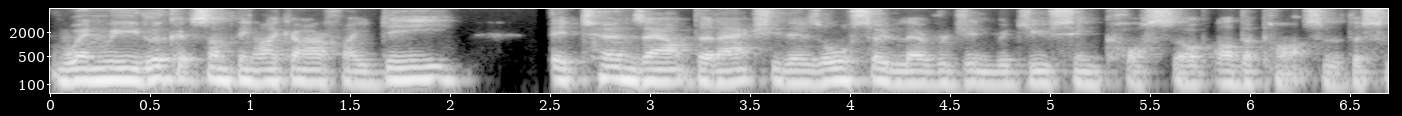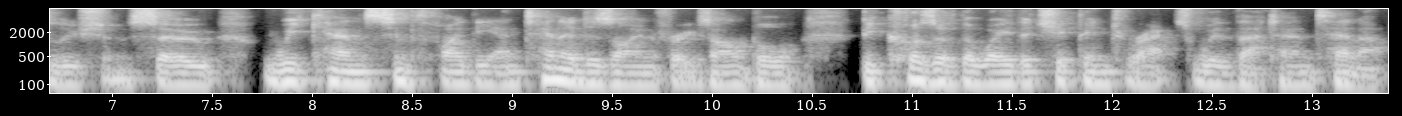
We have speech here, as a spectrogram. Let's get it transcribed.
When we look at something like RFID, it turns out that actually there's also leverage in reducing costs of other parts of the solution. So we can simplify the antenna design, for example, because of the way the chip interacts with that antenna.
